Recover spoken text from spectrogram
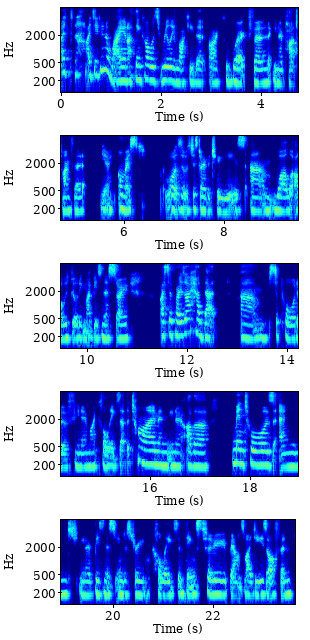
I, I did in a way and i think i was really lucky that i could work for you know part-time for you know almost it was it was just over two years um, while I was building my business. So I suppose I had that um, support of you know my colleagues at the time and you know other mentors and you know business industry colleagues and things to bounce ideas off and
